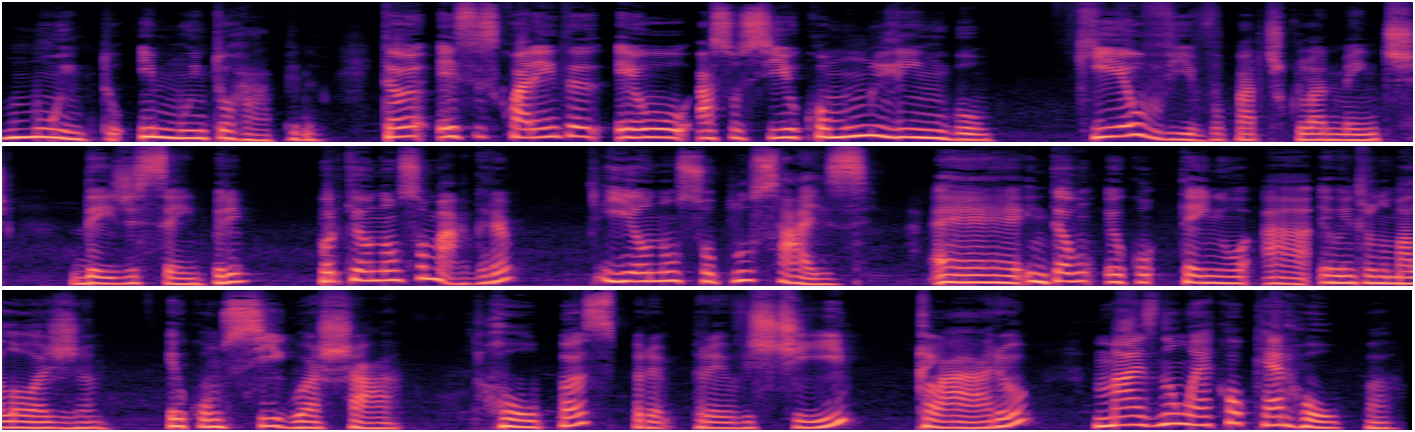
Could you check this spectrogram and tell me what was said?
muito e muito rápido. Então, esses 40 eu associo como um limbo que eu vivo particularmente desde sempre, porque eu não sou magra e eu não sou plus size. É, então, eu tenho a, eu entro numa loja, eu consigo achar roupas para eu vestir, claro, mas não é qualquer roupa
